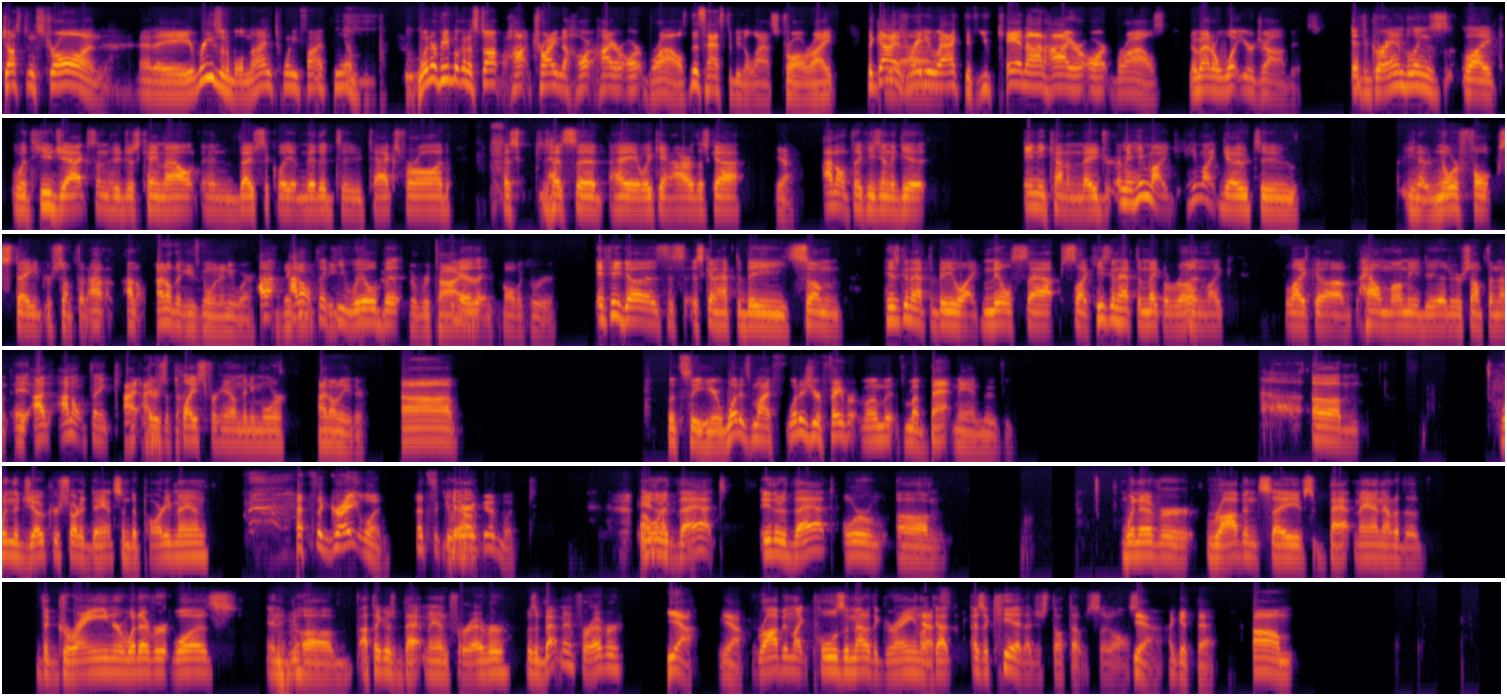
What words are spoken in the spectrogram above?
Justin Strawn at a reasonable 9:25 p.m. When are people going to stop hot, trying to hire Art Briles? This has to be the last straw, right? The guy yeah. is radioactive. You cannot hire Art Briles, no matter what your job is. If Grambling's like with Hue Jackson, who just came out and basically admitted to tax fraud, has has said, "Hey, we can't hire this guy." Yeah, I don't think he's going to get any kind of major. I mean, he might he might go to you know Norfolk State or something. I don't. I don't. I don't think he's going anywhere. I, I, I don't he, think he, he will, but retire you know, and call it a career. If he does, it's, it's going to have to be some he's gonna have to be like Millsaps, like he's gonna have to make a run, oh. like like uh, Hal Mumme did or something. I I don't think I, I there's a place for him anymore. I don't either. Uh, let's see here. What is my what is your favorite moment from a Batman movie? Um, when the Joker started dancing to Party Man. That's a great one. That's a yeah. very good one. Either like that, that either that or um, whenever Robin saves Batman out of the the grain or whatever it was, and mm-hmm. uh, I think it was Batman Forever. Was it Batman Forever? Yeah, yeah. Robin like pulls him out of the grain. Like yes. I, as a kid, I just thought that was so awesome. Yeah, I get that. Um,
